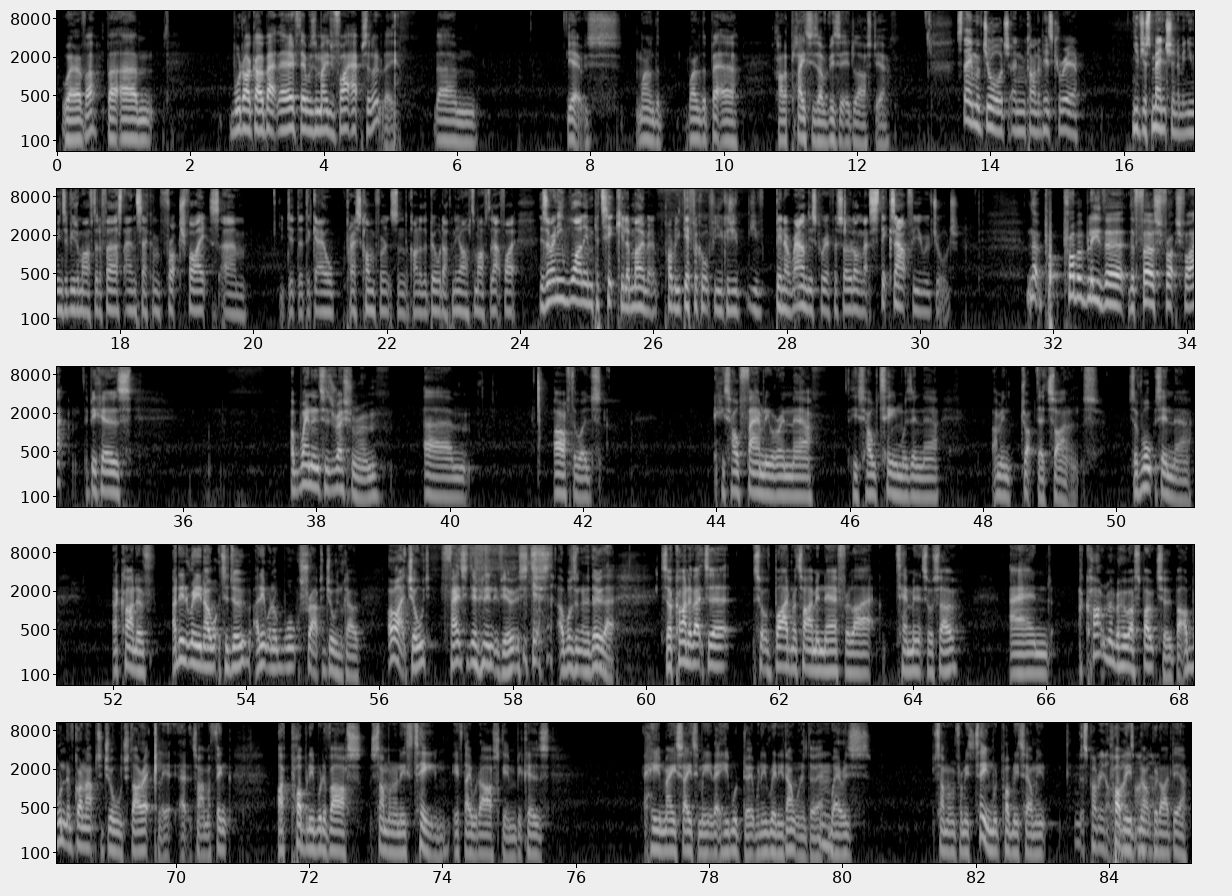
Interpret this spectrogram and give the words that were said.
wherever. But um, would I go back there if there was a major fight? Absolutely. Um, yeah, it was one of the one of the better kind of places I visited last year. Staying with George and kind of his career, you've just mentioned. I mean, you interviewed him after the first and second Froch fights. Um, you did the DeGale press conference and kind of the build up and the aftermath to that fight. Is there any one in particular moment, probably difficult for you because you've you've been around his career for so long, that sticks out for you with George? No, pro- probably the the first Froch fight because I went into his dressing room um, afterwards. His whole family were in there. His whole team was in there. I mean, drop dead silence. So I've walked in there. I kind of, I didn't really know what to do. I didn't want to walk straight up to George and go, "All right, George, fancy doing an interview?" It's just, I wasn't going to do that. So I kind of had to sort of bide my time in there for like ten minutes or so, and I can't remember who I spoke to, but I wouldn't have gone up to George directly at, at the time. I think I probably would have asked someone on his team if they would ask him because he may say to me that he would do it when he really don't want to do it, Mm. whereas someone from his team would probably tell me It's probably not probably right time, not a good idea.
